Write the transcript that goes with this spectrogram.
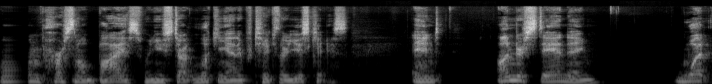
own personal bias when you start looking at a particular use case and understanding what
